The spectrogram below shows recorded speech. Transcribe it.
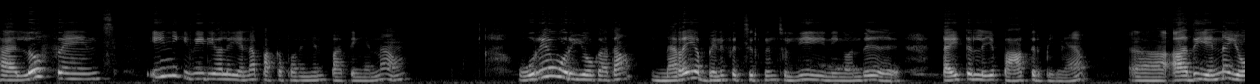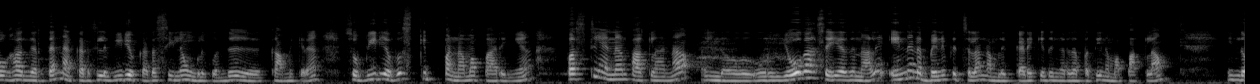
ஹலோ ஃப்ரெண்ட்ஸ் இன்னைக்கு வீடியோவில் என்ன பார்க்க போகிறீங்கன்னு பார்த்தீங்கன்னா ஒரே ஒரு யோகா தான் நிறைய பெனிஃபிட்ஸ் இருக்குன்னு சொல்லி நீங்கள் வந்து டைட்டில்லையே பார்த்துருப்பீங்க. அது என்ன யோகாங்கிறத நான் கடைசியில் வீடியோ கடைசியில் உங்களுக்கு வந்து காமிக்கிறேன். ஸோ வீடியோவை ஸ்கிப் பண்ணாமல் பாருங்க. ஃபஸ்ட்டு என்னன்னு பார்க்கலான்னா இந்த ஒரு யோகா செய்யறதுனால என்னென்ன பெனிஃபிட்ஸ் எல்லாம் நம்மளுக்கு கிடைக்குதுங்கிறத பற்றி நம்ம பார்க்கலாம். இந்த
